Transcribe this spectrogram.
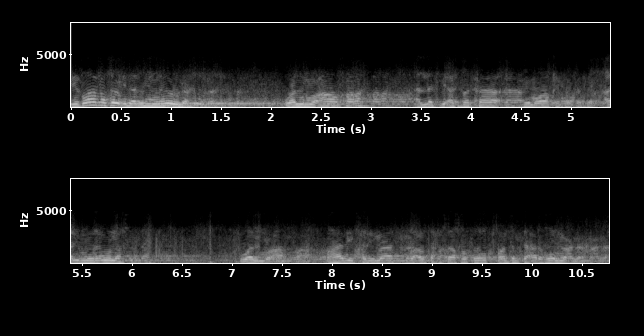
إضافة إلى المرونة والمعاصرة التي أثبتها في مواقف كثيرة. المرونة والمعاصرة. وهذه كلمات تضع تحتها خطوط وأنتم تعرفون معناها.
